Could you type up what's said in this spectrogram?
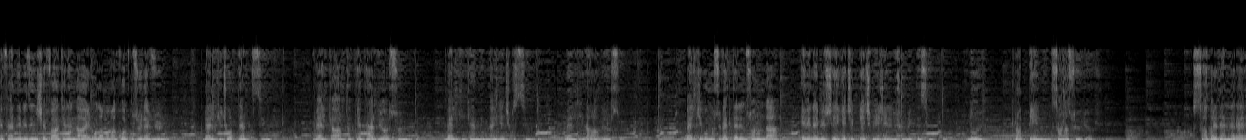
Efendimizin şefaatine nail olamama korkusuyla üzül. Belki çok dertlisin. Belki artık yeter diyorsun. Belki kendinden geçmişsin. Belki de ağlıyorsun. Belki bu musibetlerin sonunda eline bir şey geçip geçmeyeceğini düşünmektesin. Duy, Rabbin sana söylüyor. Sabredenlere,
